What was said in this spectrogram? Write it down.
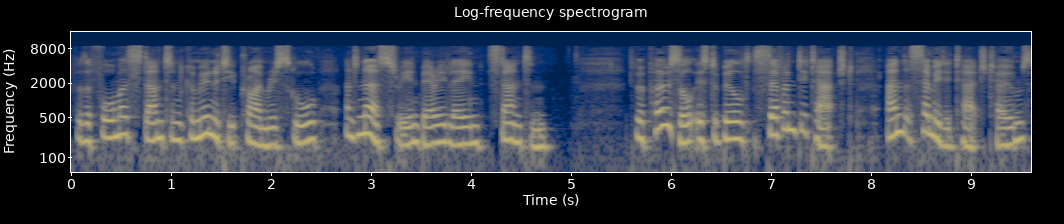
for the former Stanton Community Primary School and Nursery in Berry Lane, Stanton. Proposal is to build seven detached and semi detached homes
